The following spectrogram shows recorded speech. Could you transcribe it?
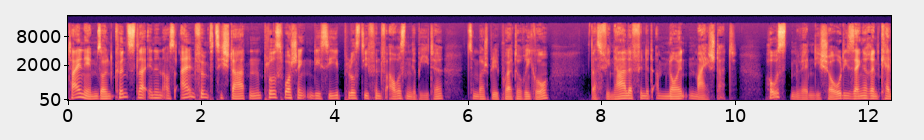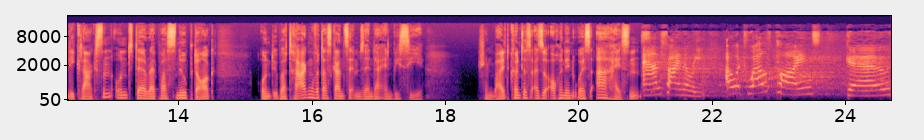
Teilnehmen sollen KünstlerInnen aus allen 50 Staaten plus Washington DC plus die fünf Außengebiete, zum Beispiel Puerto Rico. Das Finale findet am 9. Mai statt. Hosten werden die Show die Sängerin Kelly Clarkson und der Rapper Snoop Dogg und übertragen wird das Ganze im Sender NBC. Schon bald könnte es also auch in den USA heißen. And finally, our 12 points go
